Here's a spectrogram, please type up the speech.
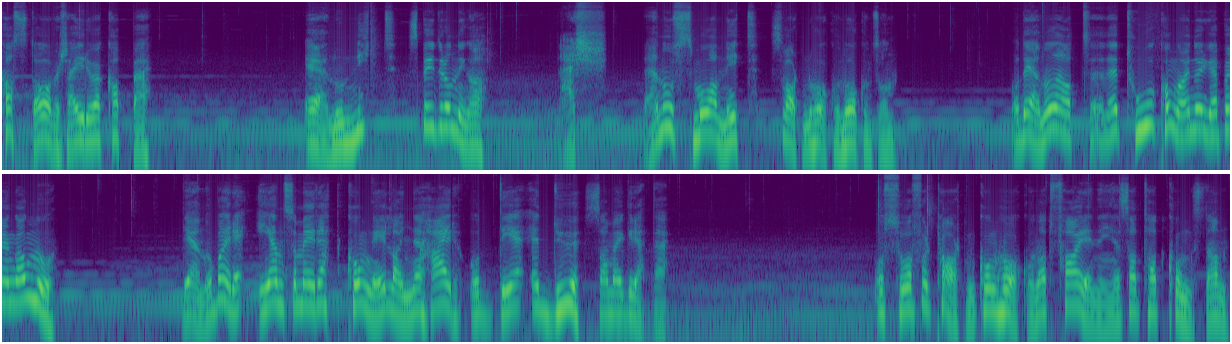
kasta over seg ei rød kappe. Er det noe nytt? spør dronninga. Æsj, det er noe smånytt, svarte Håkon Håkonsson. Og det er nå at det er to konger i Norge på en gang nå. Det er nå bare én som er rett konge i landet her, og det er du, sa Margrethe. Og så fortalte han kong Håkon at faren hennes hadde tatt kongsnavn.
